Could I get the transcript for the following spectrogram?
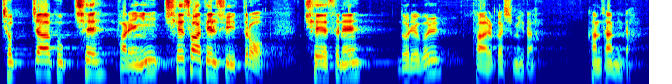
적자 국채 발행이 최소화될 수 있도록 최선의 노력을 다할 것입니다. 감사합니다.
